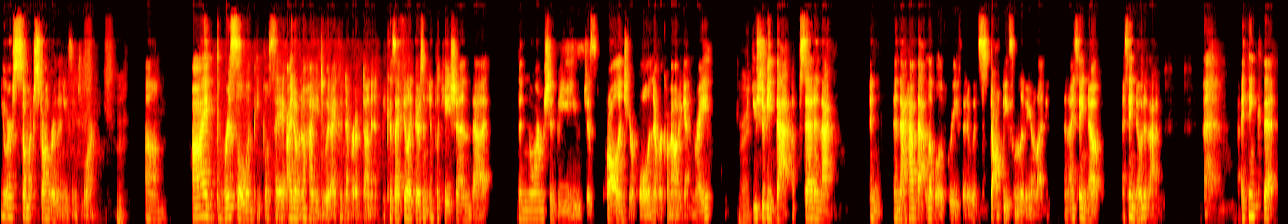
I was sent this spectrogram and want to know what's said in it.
you are so much stronger than you think you are. Hmm. Um, I bristle when people say, I don't know how you do it. I could never have done it because I feel like there's an implication that the norm should be you just crawl into your hole and never come out again, right? Right. You should be that upset and that and and that have that level of grief that it would stop you from living your life. And I say no. I say no to that. I think that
